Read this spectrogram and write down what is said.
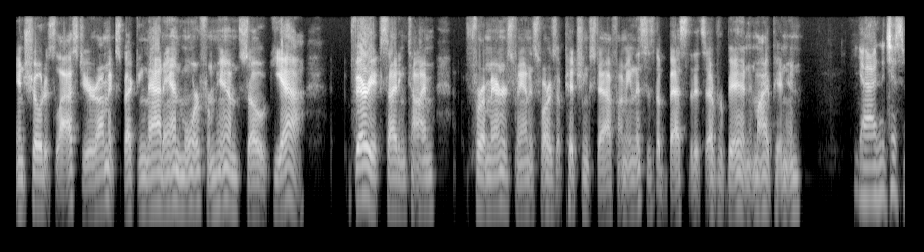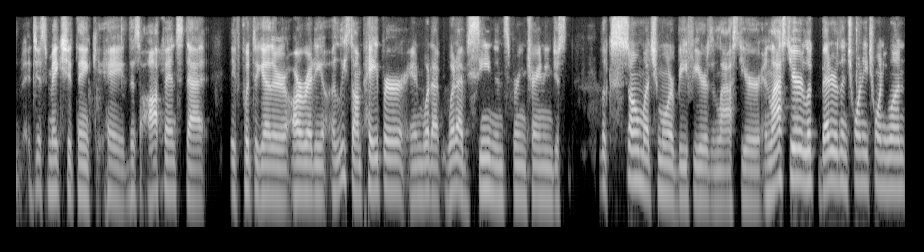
and showed us last year. I'm expecting that and more from him. So, yeah, very exciting time for a Mariners fan as far as a pitching staff. I mean, this is the best that it's ever been, in my opinion. Yeah, and it just it just makes you think, hey, this offense that they've put together already, at least on paper, and what I what I've seen in spring training, just looks so much more beefier than last year. And last year looked better than 2021.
